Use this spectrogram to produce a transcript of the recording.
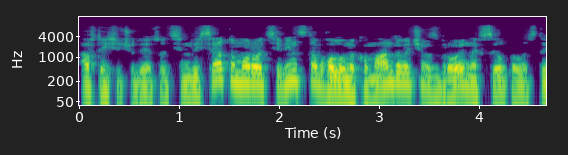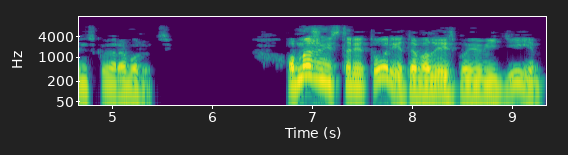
а в 1970 році він став головнокомандувачем Збройних сил Палестинської революції. Обмеженість території, де велись бойові дії,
